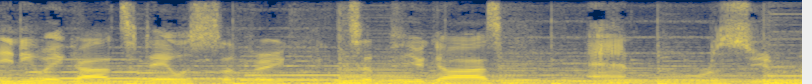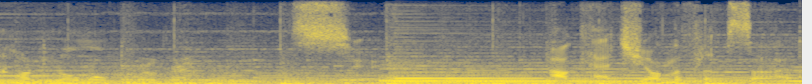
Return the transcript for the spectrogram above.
Anyway, guys, today was just a very quick tip for you guys, and we will resume our normal program soon. I'll catch you on the flip side.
